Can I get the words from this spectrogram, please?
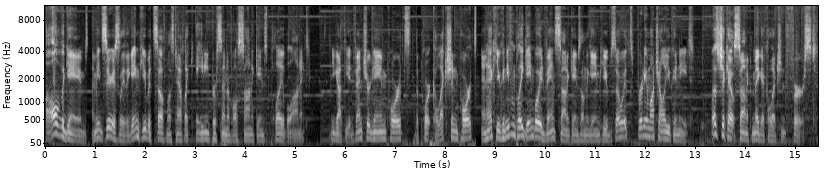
all the games? I mean, seriously, the GameCube itself must have like 80% of all Sonic games playable on it. You got the adventure game ports, the port collection ports, and heck, you can even play Game Boy Advance Sonic games on the GameCube, so it's pretty much all you can eat. Let's check out Sonic Mega Collection first.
